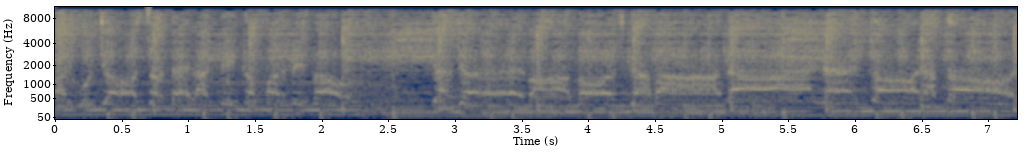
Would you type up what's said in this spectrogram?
orgullosos del anticonformismo que llevamos grabada en el corazón.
